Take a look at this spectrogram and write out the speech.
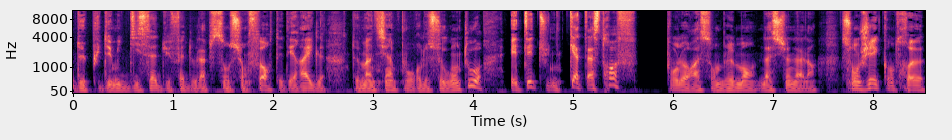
depuis 2017 du fait de l'abstention forte et des règles de maintien pour le second tour, était une catastrophe pour le Rassemblement national. Hein. Songez qu'entre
